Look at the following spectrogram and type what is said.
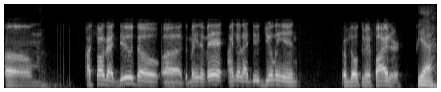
Um, I saw that dude though. Uh, the main event. I know that dude Julian from the Ultimate Fighter, Yeah,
